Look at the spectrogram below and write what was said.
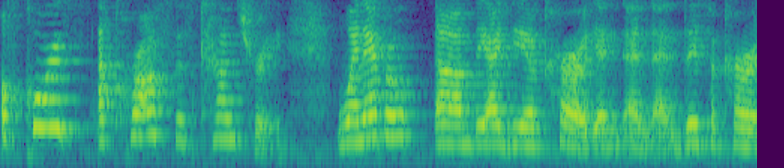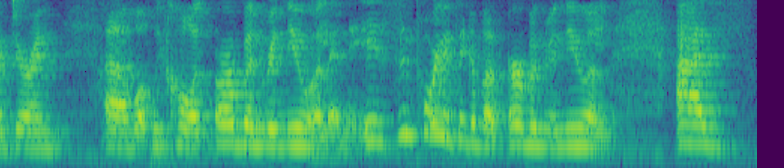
of course, across this country, whenever um, the idea occurred, and, and, and this occurred during uh, what we call urban renewal, and it's important to think about urban renewal as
